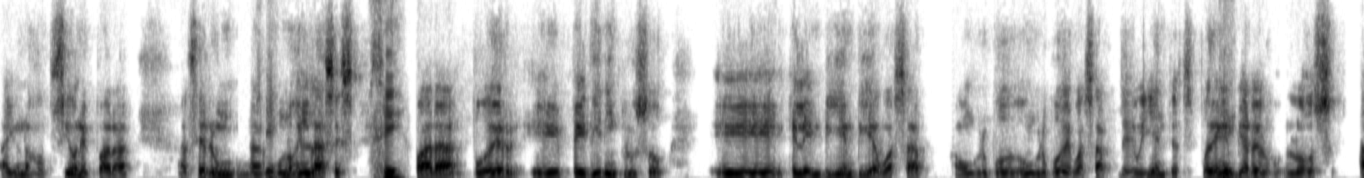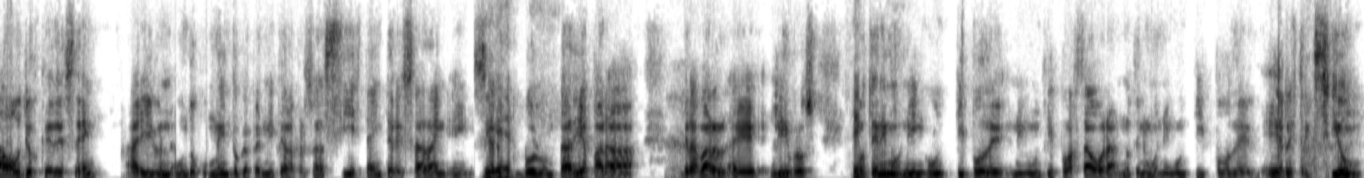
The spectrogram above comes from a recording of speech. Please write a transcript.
hay unas opciones para hacer unos enlaces para poder eh, pedir incluso eh, que le envíen vía WhatsApp a un grupo, un grupo de WhatsApp de oyentes. Pueden enviarle los, audios que deseen. Hay un, documento que permite a la persona, si está interesada en, ser voluntaria para grabar eh, libros, no tenemos ningún tipo de, ningún tipo hasta ahora, no tenemos ningún tipo de restricción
